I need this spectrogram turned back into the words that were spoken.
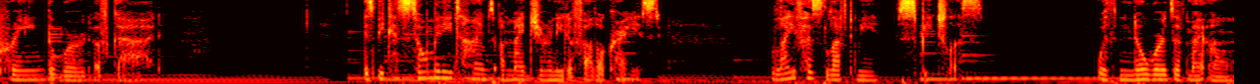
Praying the Word of God is because so many times on my journey to follow Christ, life has left me speechless, with no words of my own.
